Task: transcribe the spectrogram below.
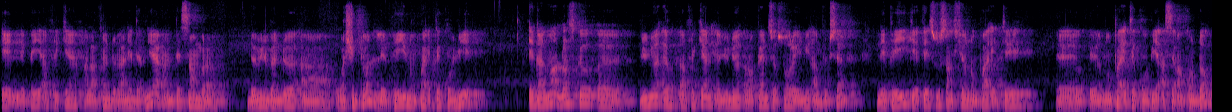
et les pays africains à la fin de l'année dernière, en décembre 2022 à Washington, les pays n'ont pas été conviés. Également, lorsque euh, l'Union africaine et l'Union européenne se sont réunis à Bruxelles, les pays qui étaient sous sanctions n'ont pas été euh, n'ont pas été conviés à ces rencontres. Donc,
